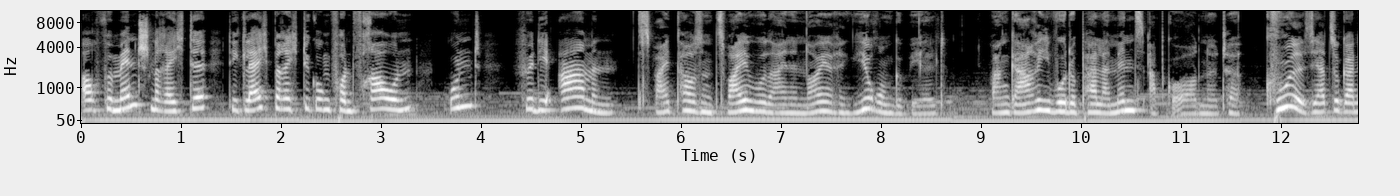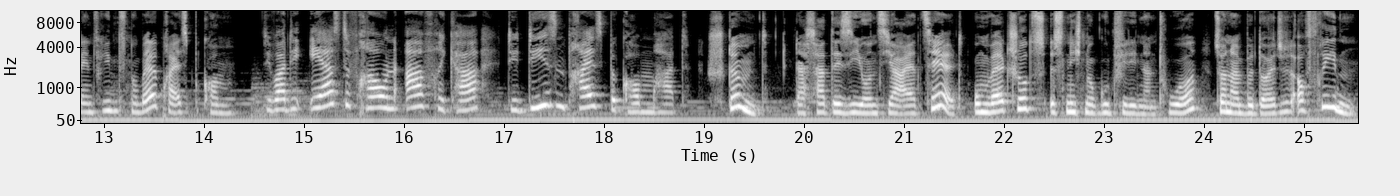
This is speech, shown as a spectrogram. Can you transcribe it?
auch für Menschenrechte, die Gleichberechtigung von Frauen und für die Armen. 2002 wurde eine neue Regierung gewählt. Wangari wurde Parlamentsabgeordnete. Cool, sie hat sogar den Friedensnobelpreis bekommen. Sie war die erste Frau in Afrika, die diesen Preis bekommen hat. Stimmt, das hatte sie uns ja erzählt. Umweltschutz ist nicht nur gut für die Natur, sondern bedeutet auch Frieden.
